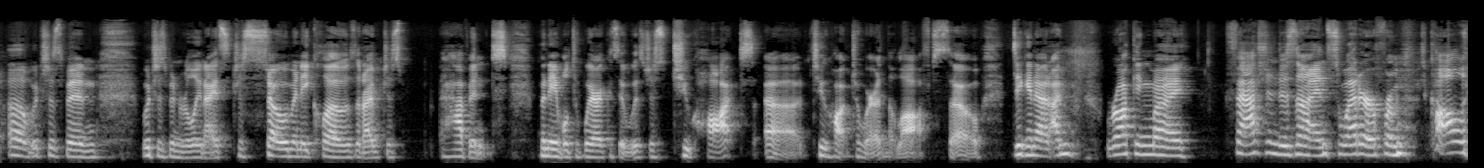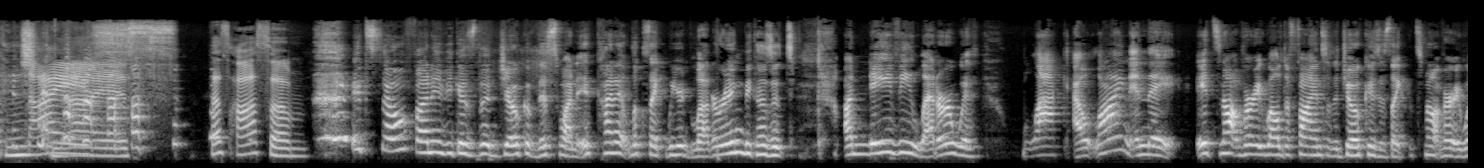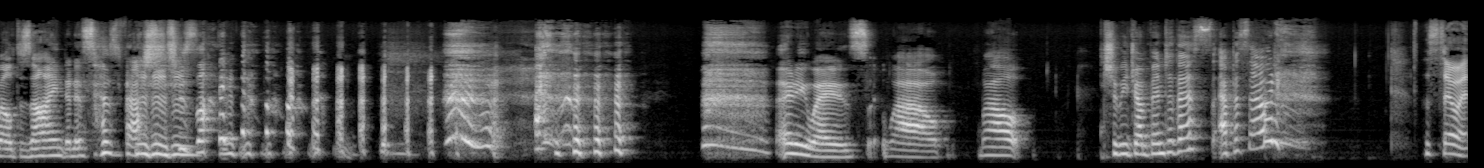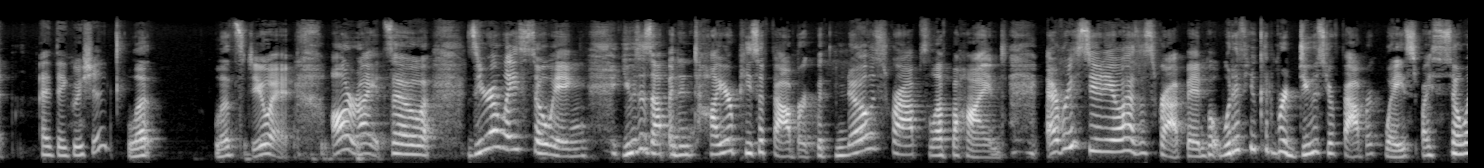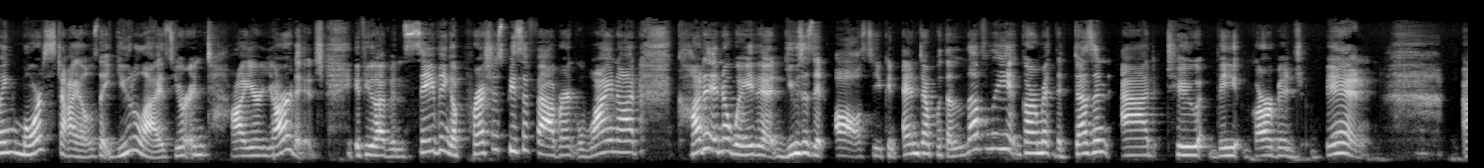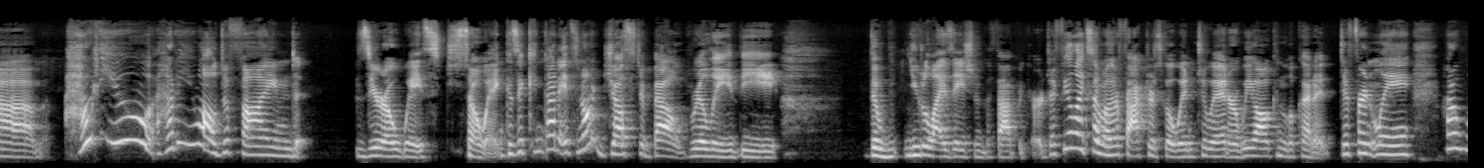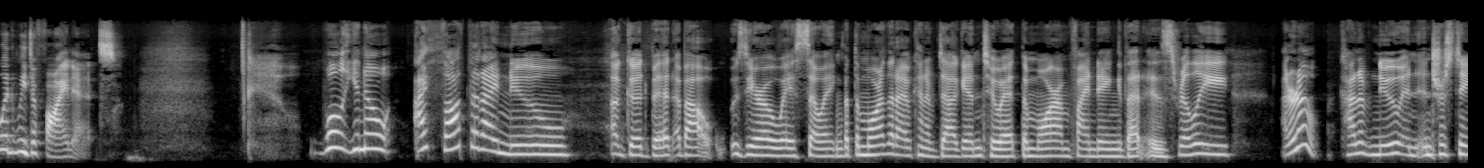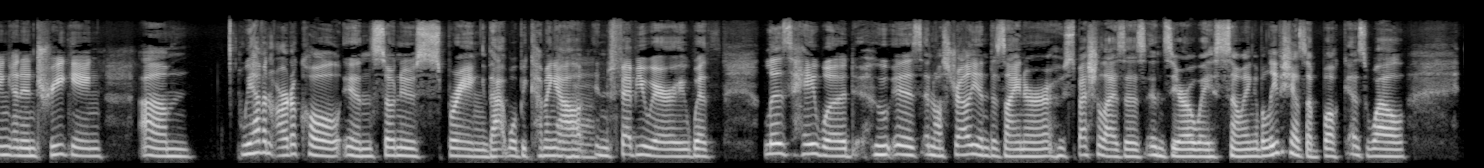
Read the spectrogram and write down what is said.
uh, which has been which has been really nice. Just so many clothes that I've just haven't been able to wear because it was just too hot, uh, too hot to wear in the loft. So digging out, I'm rocking my fashion design sweater from college. Nice. That's awesome. It's so funny because the joke of this one, it kind of looks like weird lettering because it's a navy letter with black outline and they it's not very well defined. So the joke is, it's like it's not very well designed and it says fashion design. Anyways, wow. Well, should we jump into this episode? Let's do it. I think we should. Let Let's do it. All right. So, zero waste sewing uses up an entire piece of fabric with no scraps left behind. Every studio has a scrap bin, but what if you could reduce your fabric waste by sewing more styles that utilize your entire yardage? If you have been saving a precious piece of fabric, why not cut it in a way that uses it all so you can end up with a lovely garment that doesn't add to the garbage bin? Um, how do you how do you all define zero waste sewing? Because it can kind of it's not just about really the the utilization of the fabric urge. I feel like some other factors go into it, or we all can look at it differently. How would we define it? Well, you know, I thought that I knew a good bit about zero waste sewing, but the more that I've kind of dug into it, the more I'm finding that is really, I don't know, kind of new and interesting and intriguing. Um, we have an article in News Spring that will be coming out mm-hmm. in February with Liz Haywood, who is an Australian designer who specializes in zero waste sewing. I believe she has a book as well.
